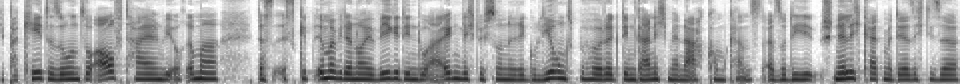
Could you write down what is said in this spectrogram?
die Pakete so und so aufteilen, wie auch immer. Das, es gibt immer wieder neue Wege, denen du eigentlich durch so eine Regulierungsbehörde dem gar nicht mehr nachkommen kannst. Also die Schnelligkeit, mit der sich dieser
